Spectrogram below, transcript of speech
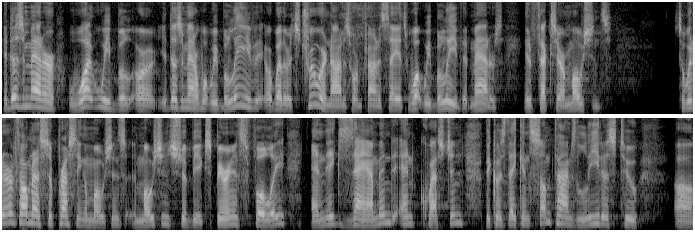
It doesn't matter what we be- or it doesn't matter what we believe or whether it's true or not. Is what I'm trying to say. It's what we believe that matters. It affects our emotions. So we're not talking about suppressing emotions. Emotions should be experienced fully and examined and questioned because they can sometimes lead us to uh,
